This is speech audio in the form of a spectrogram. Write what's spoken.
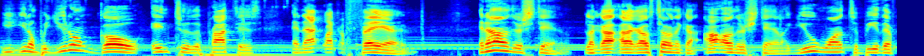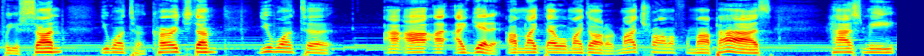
You, you know but you don't go into the practice and act like a fan and i understand like I, like I was telling the guy i understand like you want to be there for your son you want to encourage them you want to I, I I get it. I'm like that with my daughter. My trauma from my past has me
